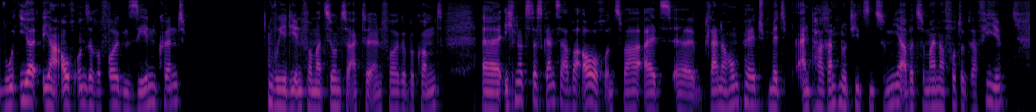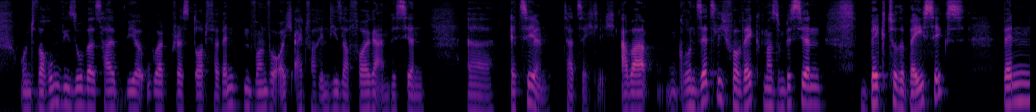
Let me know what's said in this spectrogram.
wo ihr ja auch unsere Folgen sehen könnt wo ihr die Informationen zur aktuellen Folge bekommt. Äh, ich nutze das Ganze aber auch und zwar als äh, kleine Homepage mit ein paar Randnotizen zu mir, aber zu meiner Fotografie. Und warum, wieso, weshalb wir WordPress dort verwenden, wollen wir euch einfach in dieser Folge ein bisschen äh, erzählen, tatsächlich. Aber grundsätzlich vorweg mal so ein bisschen back to the basics. Ben,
